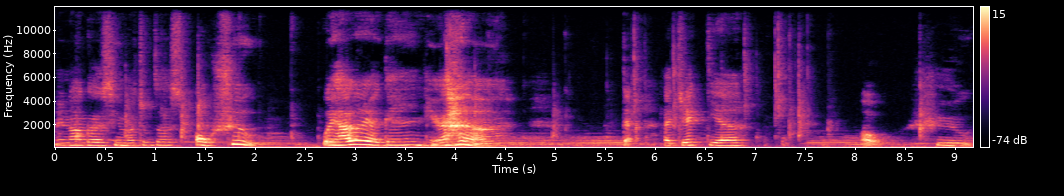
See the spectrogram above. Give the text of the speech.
you're not gonna see much of this. Oh shoot! Wait, how did I get in here? I tricked ya. Oh shoot.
